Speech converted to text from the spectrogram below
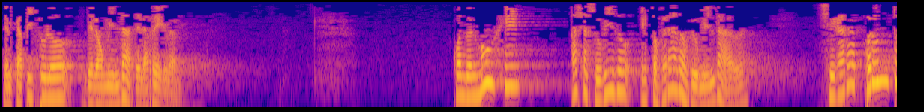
del capítulo de la humildad de la regla. Cuando el monje haya subido estos grados de humildad, llegará pronto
